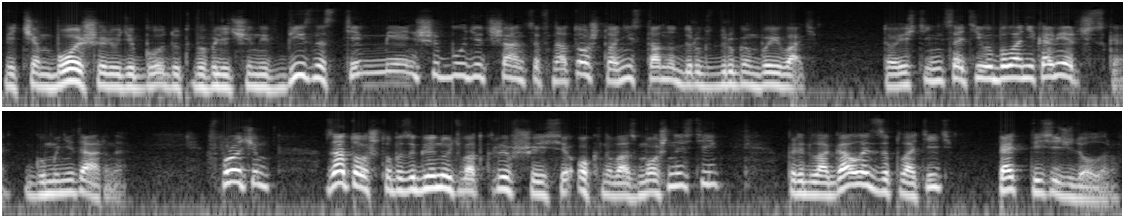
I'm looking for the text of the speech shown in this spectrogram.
Ведь чем больше люди будут вовлечены в бизнес, тем меньше будет шансов на то, что они станут друг с другом воевать. То есть инициатива была не коммерческая, гуманитарная. Впрочем, за то, чтобы заглянуть в открывшиеся окна возможностей, предлагалось заплатить 5000 долларов.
